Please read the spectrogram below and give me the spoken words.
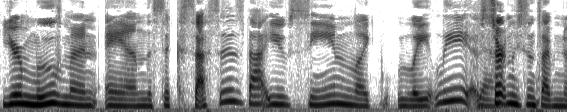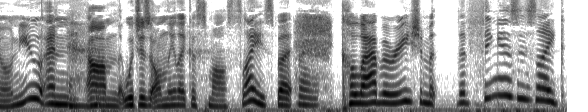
your movement and the successes that you've seen like lately certainly since i've known you and um which is only like a small slice but Right. collaboration but the thing is is like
